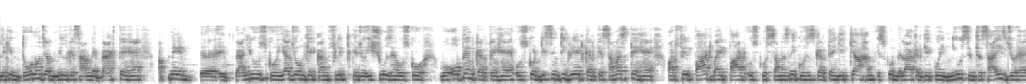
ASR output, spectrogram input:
लेकिन दोनों जब मिल के सामने बैठते हैं, अपने वैल्यूज़ को या जो उनके कंफ्लिक्ट के जो इश्यूज़ हैं, उसको वो ओपन करते हैं, उसको डिसइंटीग्रेट करके समझते हैं और फिर पार्ट बाय पार्ट उसको समझने की कोशिश करते हैं कि क्या हम इसको मिला करके कोई न्यू सिंथेसाइज जो है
